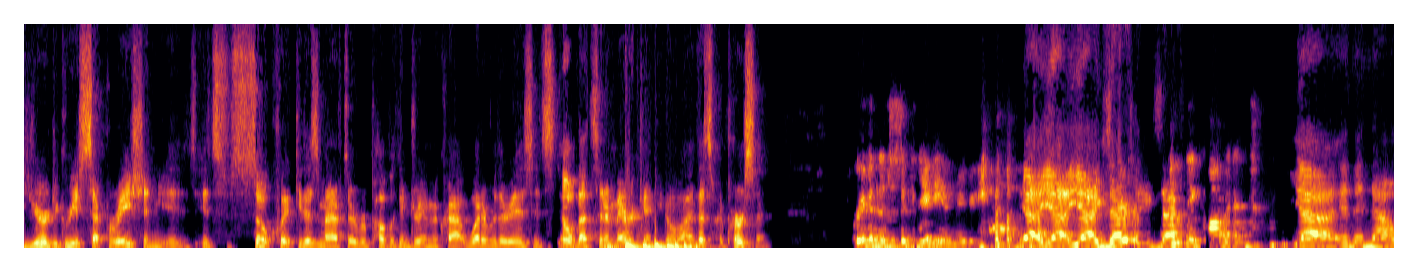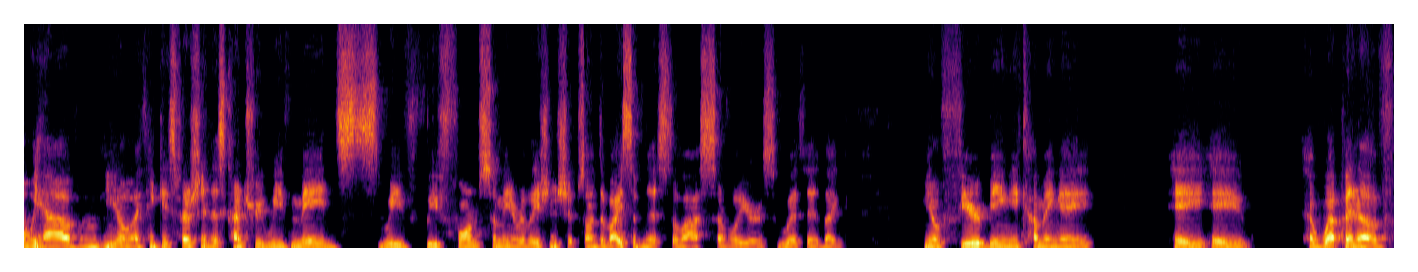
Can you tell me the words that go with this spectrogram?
your degree of separation it's, it's so quick. It doesn't matter if they're Republican, Democrat, whatever there is. It's oh, that's an American. You know, that's my person. Or even just a Canadian, maybe. yeah, yeah, yeah, exactly, exactly. Something common. yeah, and then now we have, you know, I think especially in this country, we've made, we've we've formed so many relationships on divisiveness the last several years with it, like you know fear being becoming a a a a weapon of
